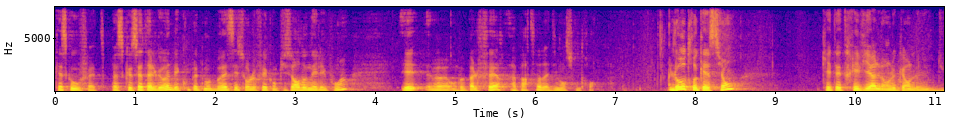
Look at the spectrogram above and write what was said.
qu'est-ce que vous faites? Parce que cet algorithme est complètement basé sur le fait qu'on puisse ordonner les points et euh, on ne peut pas le faire à partir de la dimension 3. L'autre question, qui était triviale dans le cas du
